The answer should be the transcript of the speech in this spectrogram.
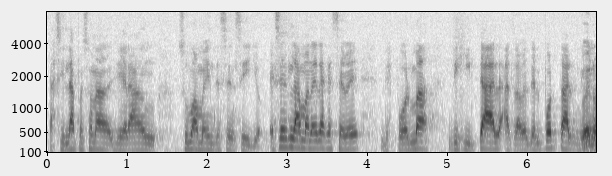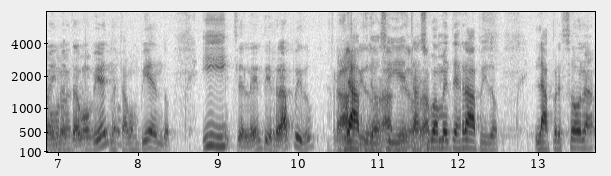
Así las personas llegarán sumamente sencillo. Esa es la manera que se ve de forma digital a través del portal. Bueno, ahí nos estamos viendo. Nos estamos viendo. Y Excelente y rápido. Rápido, sí, está sumamente rápido. La persona,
